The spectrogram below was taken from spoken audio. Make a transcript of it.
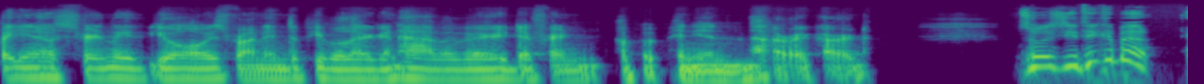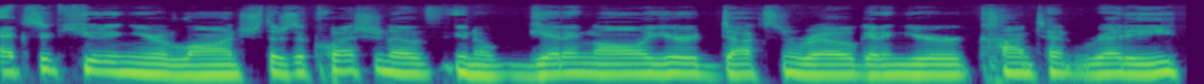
But you know, certainly you'll always run into people that are going to have a very different opinion in that regard. So as you think about executing your launch, there's a question of, you know, getting all your ducks in a row, getting your content ready.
